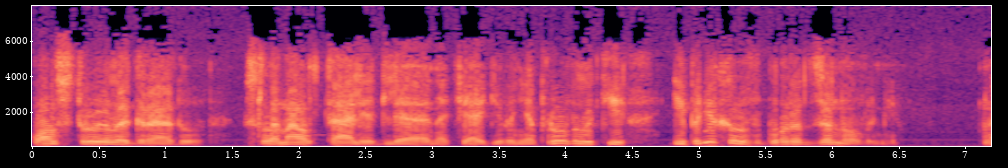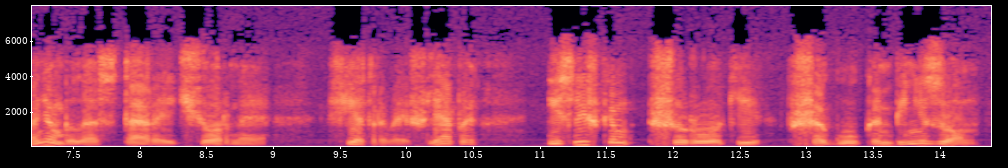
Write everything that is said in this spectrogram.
Он строил ограду, сломал тали для натягивания проволоки и приехал в город за новыми. На нем была старая черная фетровая шляпа и слишком широкий в шагу комбинезон —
